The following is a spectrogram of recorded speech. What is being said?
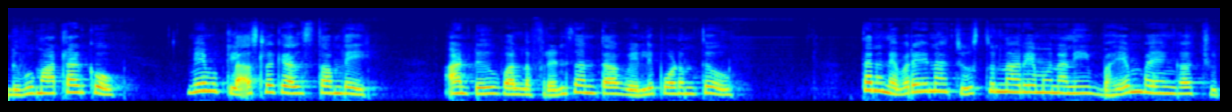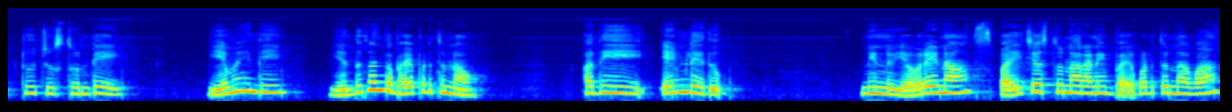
నువ్వు మాట్లాడుకో. మేము క్లాస్లోకి వెళ్తాంలే అంటూ వాళ్ళ ఫ్రెండ్స్ అంతా వెళ్ళిపోవడంతో తననెవరైనా చూస్తున్నారేమోనని భయం భయంగా చుట్టూ చూస్తుంటే ఏమైంది? ఎందుకంత భయపడుతున్నావు? అది ఏం లేదు. నిన్ను ఎవరైనా స్పై చేస్తున్నారని భయపడుతున్నావా?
